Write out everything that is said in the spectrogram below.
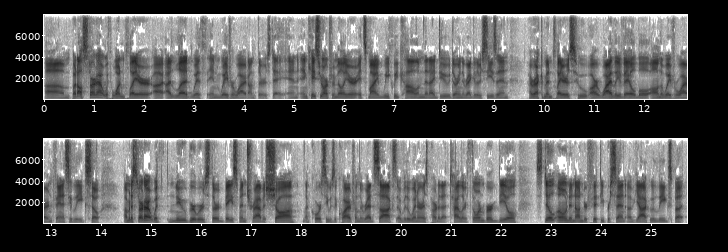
Um, but I'll start out with one player uh, I led with in waiver wired on Thursday. And in case you aren't familiar, it's my weekly column that I do during the regular season. I recommend players who are widely available on the waiver wire in fantasy leagues. So I'm going to start out with new Brewers third baseman Travis Shaw. Of course, he was acquired from the Red Sox over the winter as part of that Tyler Thornburg deal. Still owned in under 50% of Yahoo leagues, but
